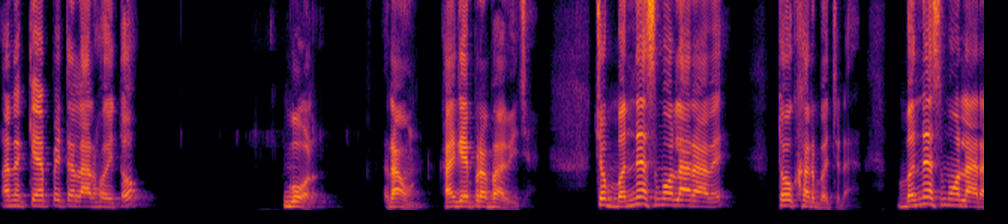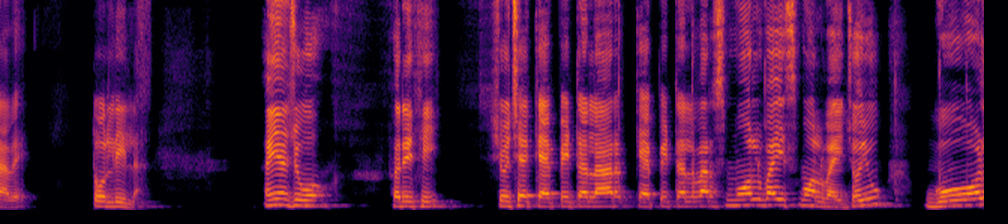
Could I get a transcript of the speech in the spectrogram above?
અને કેપિટલ આર હોય તો ગોળ રાઉન્ડ કારણ કે પ્રભાવી છે. જો બંને સ્મોલ આર આવે તો ખરબચડા. બંને સ્મોલ આર આવે તો લીલા. અહીંયા જુઓ, ફરીથી. શું છે? Capital R capital R small y small y જોયું? ગોળ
